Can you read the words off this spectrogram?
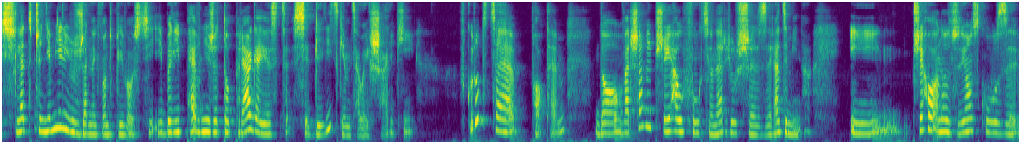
śledczy nie mieli już żadnych wątpliwości i byli pewni, że to Praga jest siedliskiem całej szajki. Wkrótce potem do Warszawy przyjechał funkcjonariusz z Radzymina i przyjechał ono w związku z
